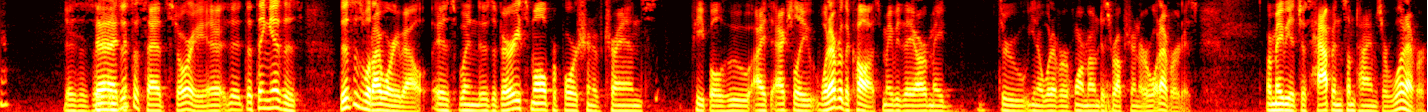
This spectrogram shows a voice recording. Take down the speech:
Yeah, this is The- a, it's just a sad story. Uh, the, the thing is, is this is what I worry about is when there's a very small proportion of trans people who I actually, whatever the cause, maybe they are made through you know whatever hormone disruption or whatever it is, or maybe it just happens sometimes or whatever.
